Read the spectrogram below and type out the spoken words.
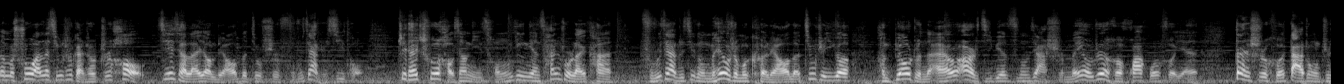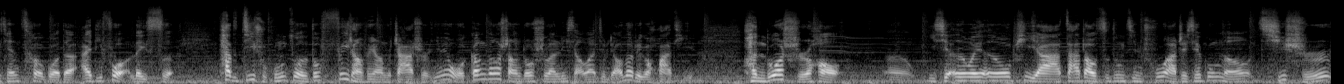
那么说完了行驶感受之后，接下来要聊的就是辅助驾驶系统。这台车好像你从硬件参数来看，辅助驾驶系统没有什么可聊的，就是一个很标准的 L2 级别自动驾驶，没有任何花活可言。但是和大众之前测过的 ID.4 类似。它的基础功做的都非常非常的扎实，因为我刚刚上周试完理想 ONE 就聊到这个话题，很多时候，呃，一些 NV、NOP 啊、匝道自动进出啊这些功能，其实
